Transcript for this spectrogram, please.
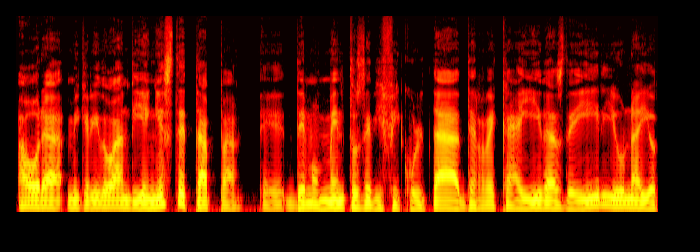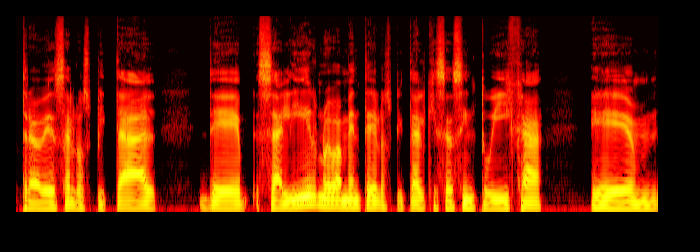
Ahora, mi querido Andy, en esta etapa eh, de momentos de dificultad, de recaídas, de ir y una y otra vez al hospital, de salir nuevamente del hospital quizás sin tu hija, em,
